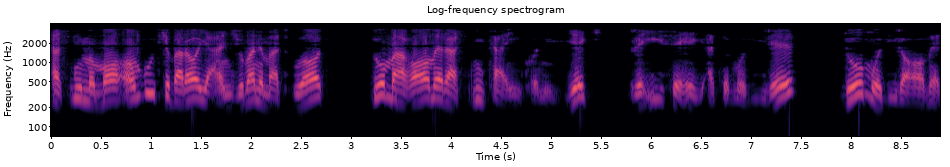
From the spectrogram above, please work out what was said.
تصمیم ما آن بود که برای انجمن مطبوعات دو مقام رسمی تعیین کنیم. یک رئیس هیئت مدیره. دو مدیر عامل.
